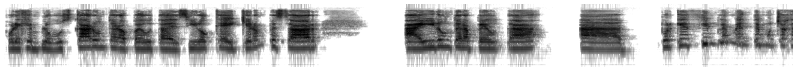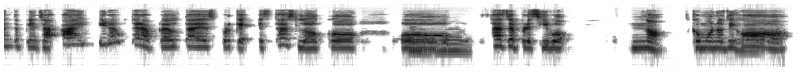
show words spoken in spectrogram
por ejemplo, buscar un terapeuta, decir, ok, quiero empezar a ir a un terapeuta a porque simplemente mucha gente piensa, ay, ir a un terapeuta es porque estás loco o estás depresivo. No, como nos dijo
